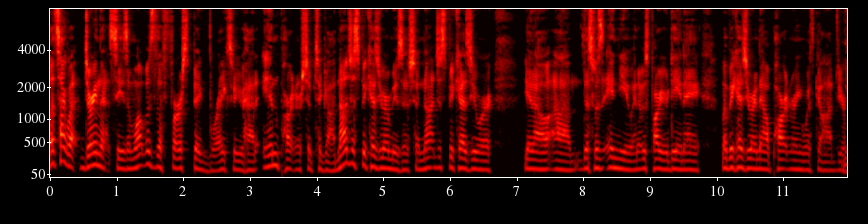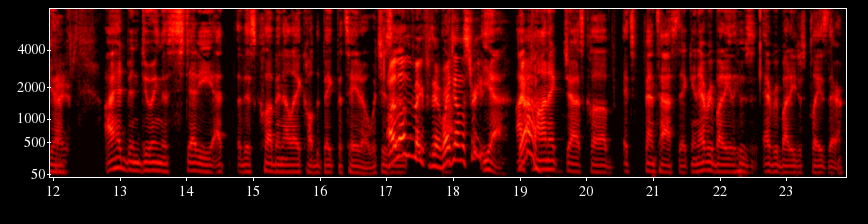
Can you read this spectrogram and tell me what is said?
let's talk about during that season, what was the first big breakthrough you had in partnership to God? Not just because you were a musician, not just because you were you know um, this was in you and it was part of your dna but because you are now partnering with god your yeah. faith I had been doing this steady at this club in LA called the Baked Potato, which is I a, love the Baked Potato right uh, down the street. Yeah, yeah, iconic jazz club. It's fantastic, and everybody who's everybody just plays there.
